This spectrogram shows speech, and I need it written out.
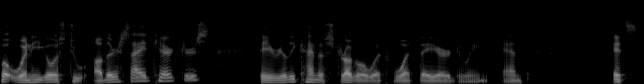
but when he goes to other side characters, they really kind of struggle with what they are doing, and it's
